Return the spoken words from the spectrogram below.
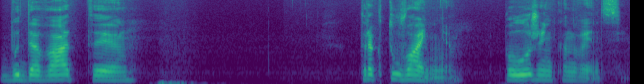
видавати трактування положень конвенції.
